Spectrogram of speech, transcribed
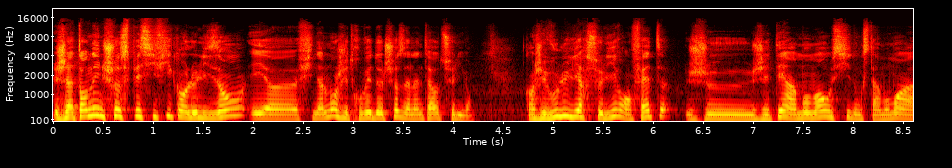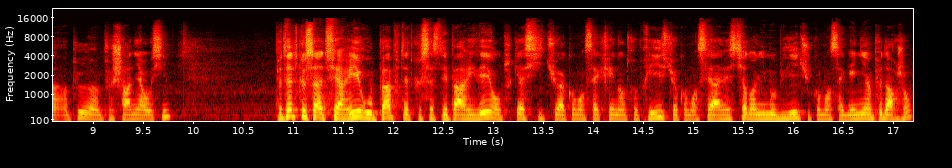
j'attendais une chose spécifique en le lisant, et euh, finalement, j'ai trouvé d'autres choses à l'intérieur de ce livre. Quand j'ai voulu lire ce livre, en fait, j'étais à un moment aussi, donc c'était un moment un peu, un peu charnière aussi, Peut-être que ça va te faire rire ou pas, peut-être que ça ne s'est pas arrivé. En tout cas, si tu as commencé à créer une entreprise, tu as commencé à investir dans l'immobilier, tu commences à gagner un peu d'argent,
